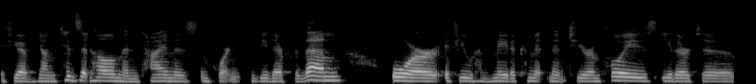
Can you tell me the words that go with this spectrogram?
if you have young kids at home and time is important to be there for them, or if you have made a commitment to your employees either to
